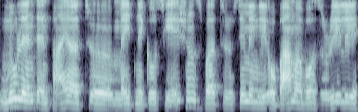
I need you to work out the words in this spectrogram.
Nuland and Pyatt uh, made negotiations, but uh, seemingly Obama was really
